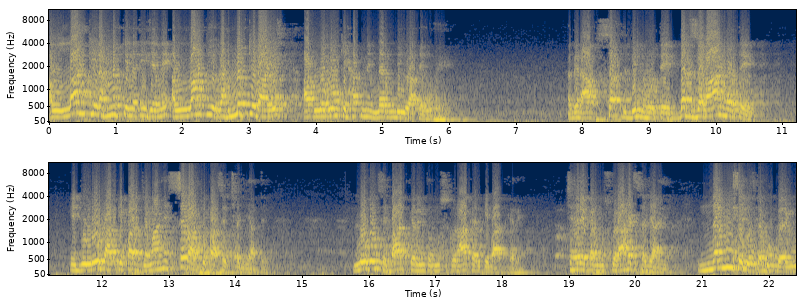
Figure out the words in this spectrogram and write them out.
اللہ کی رحمت کے نتیجے میں، اللہ کی رحمت کے باعث آپ لوگوں کے حق میں نرم دل واقع ہوئے ہیں۔ اگر آپ سخت دل ہوتے، بد زبان ہوتے کہ جو لوگ آپ کے پاس جمع ہیں، سب آپ کے پاس سے چھٹ جاتے۔ لوگوں سے بات کریں تو مسکرا کر کے بات کریں۔ چہرے پر مسکراہٹ سجائیں، نرمی سے گفتگو کروں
